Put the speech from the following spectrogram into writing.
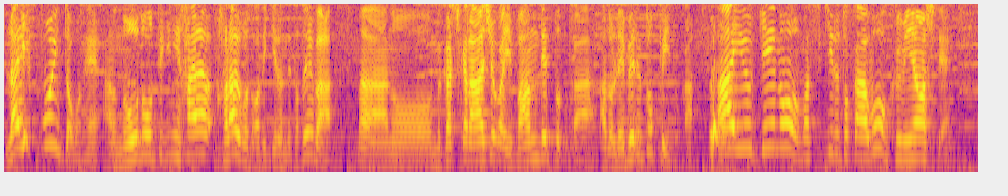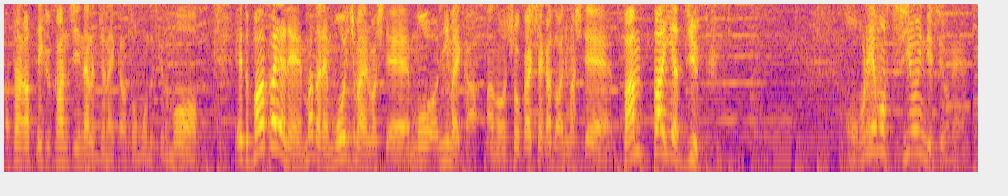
ライフポイントもねあの能動的に払うことができるんで例えば、まあ、あの昔から相性がいいバンデッドとかあとレベルコピーとかああいう系の、まあ、スキルとかを組み合わせて戦っていく感じになるんじゃないかなと思うんですけども、えっ、とヴァンパイアねまだねもう1枚ありましてもう2枚かあの紹介したいカードありましてヴァンパイアデューク。これも強いんですよね。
